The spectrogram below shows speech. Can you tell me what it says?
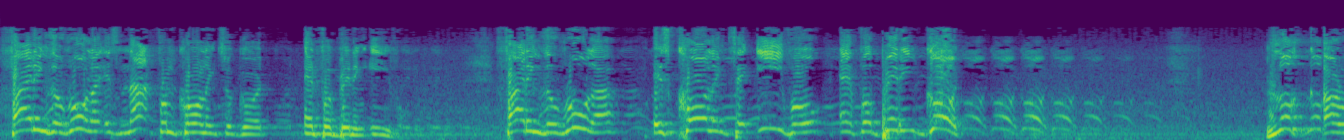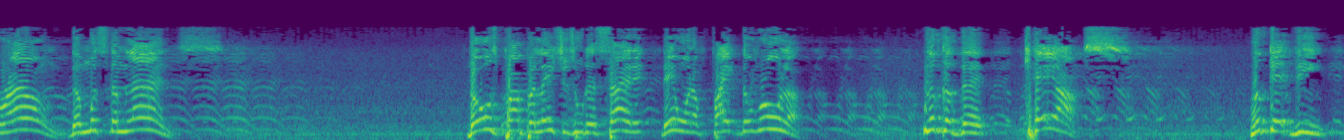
Fighting the ruler is not from calling to good and forbidding evil. Fighting the ruler is calling to evil and forbidding good. Look around the Muslim lands. Those populations who decided they want to fight the ruler. Look at the chaos. Look at the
